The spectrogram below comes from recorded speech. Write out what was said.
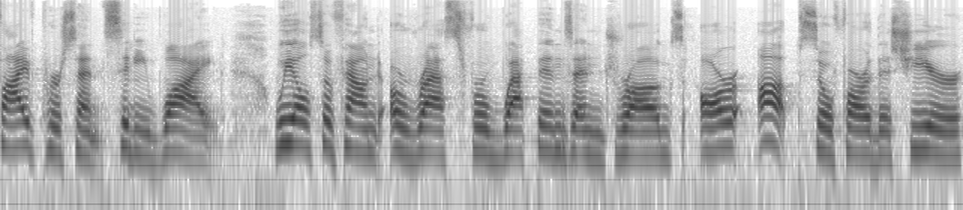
5% citywide. We also found arrests for weapons and drugs are up so far this year.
